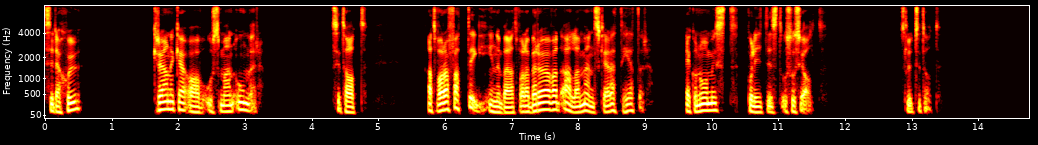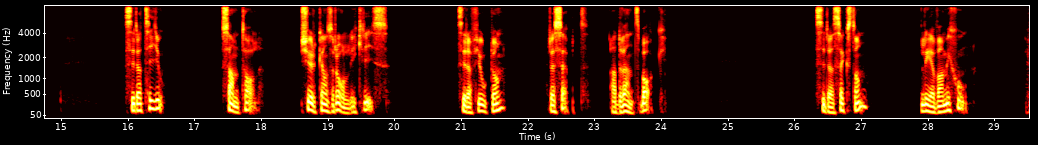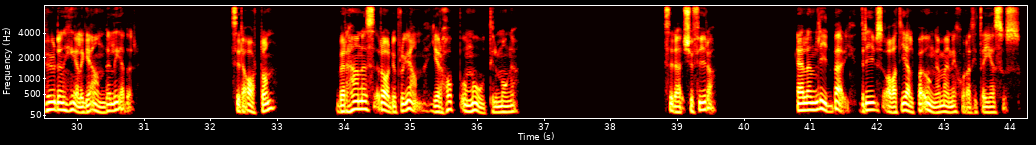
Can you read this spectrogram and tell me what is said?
Sida 7. Krönika av Osman Omer. Citat. Att vara fattig innebär att vara berövad alla mänskliga rättigheter. Ekonomiskt, politiskt och socialt. Slutcitat. Sida 10. Samtal. Kyrkans roll i kris. Sida 14. Recept. Adventsbak. Sida 16. Leva mission. Hur den helige Ande leder. Sida 18. Berhanes radioprogram ger hopp och mod till många. Sida 24. Ellen Lidberg drivs av att hjälpa unga människor att hitta Jesus.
